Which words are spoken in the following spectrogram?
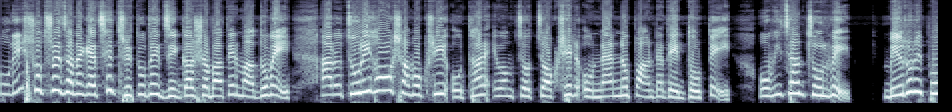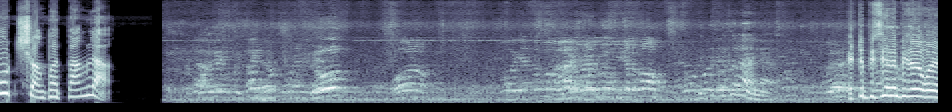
পুলিশ সূত্রে জানা গেছে, ধৃতদের জিজ্ঞাসাবাদের মাধ্যমে আরও চুরি হওয়া সামগ্রী উদ্ধার এবং চক্রের অন্যান্য পাণ্ডাদের ধরতে অভিযান চলবে। ব্যুরো রিপোর্ট, সংবাদ বাংলা। একটু পিছনে পিছনে করে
